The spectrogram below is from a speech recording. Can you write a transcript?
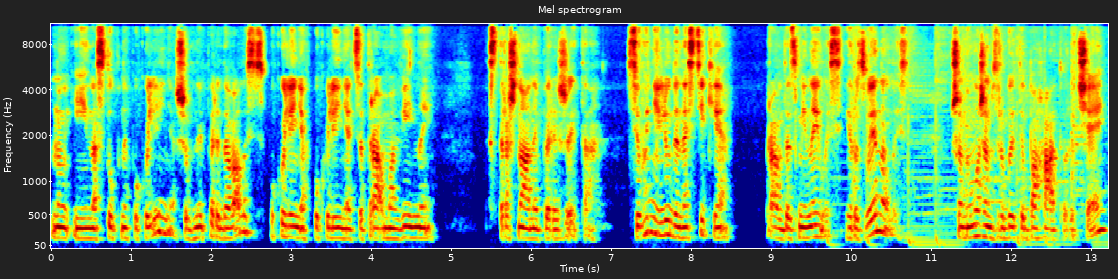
Ну і наступне покоління, щоб не передавалося з покоління в покоління ця травма війни, страшна не пережита. Сьогодні люди настільки правда змінились і розвинулись, що ми можемо зробити багато речей,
